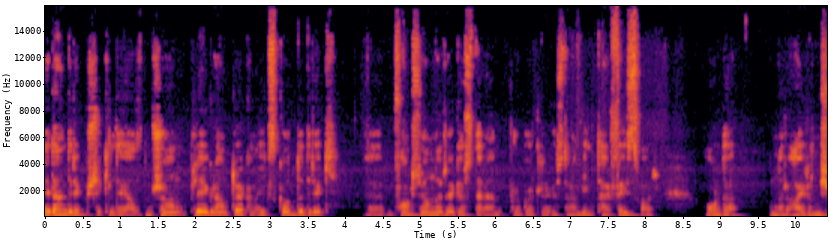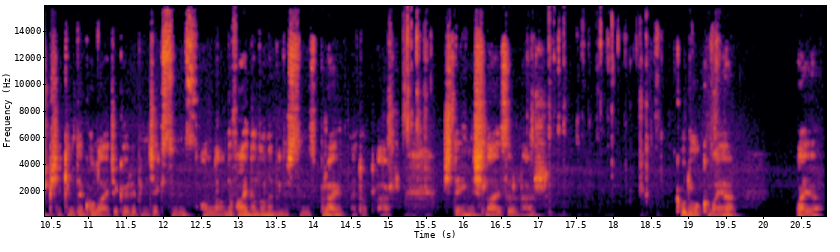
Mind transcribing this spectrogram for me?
Neden direkt bu şekilde yazdım? Şu an Playground'da yok ama Xcode'da direkt e, fonksiyonları gösteren, property'leri gösteren bir interface var. Orada bunları ayrılmış bir şekilde kolayca görebileceksiniz. Ondan da faydalanabilirsiniz. Private metotlar, işte initializer'lar, kodu okumaya baya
